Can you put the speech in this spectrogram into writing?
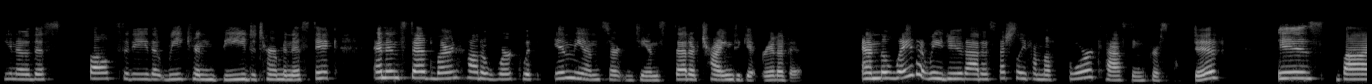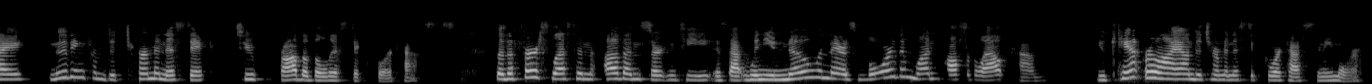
you know, this falsity that we can be deterministic and instead learn how to work within the uncertainty instead of trying to get rid of it. And the way that we do that, especially from a forecasting perspective, is by moving from deterministic to probabilistic forecasts. So the first lesson of uncertainty is that when you know when there's more than one possible outcome, you can't rely on deterministic forecasts anymore.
